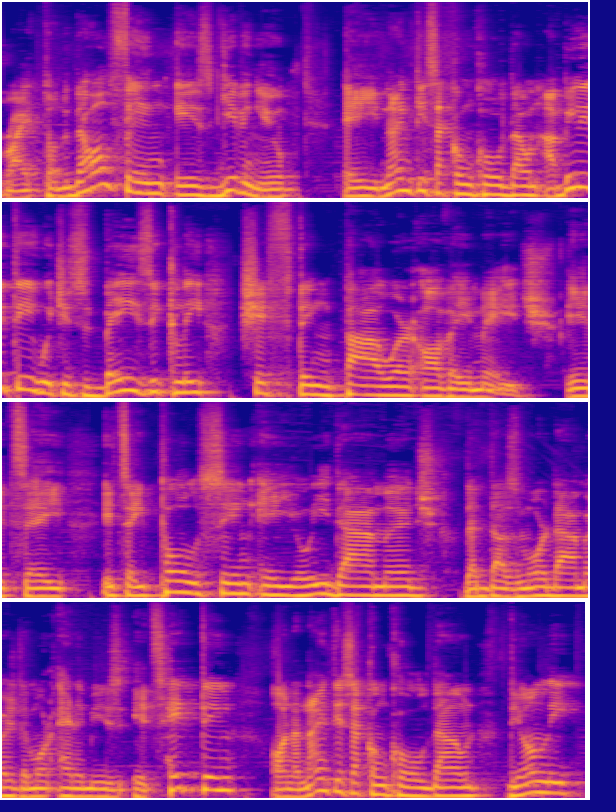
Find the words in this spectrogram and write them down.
right? So the whole thing is giving you a 90 second cooldown ability which is basically shifting power of a mage it's a it's a pulsing aoe damage that does more damage the more enemies it's hitting on a 90 second cooldown the only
